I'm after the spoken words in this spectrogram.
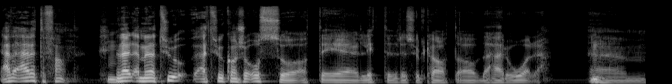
Jeg, jeg vet da faen. Men, jeg, men jeg, tror, jeg tror kanskje også at det er litt et resultat av det her året. Um,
